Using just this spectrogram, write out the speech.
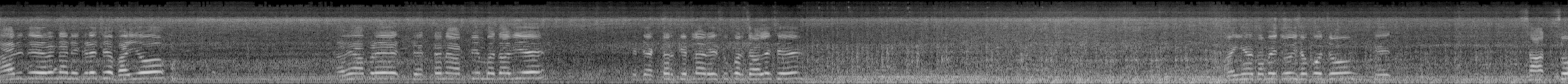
આ રીતે એરંડા નીકળે છે, ભાઈઓ. હવે આપણે ટ્રેક્ટરના આરપીએમ બતાવીએ. કે ટ્રેક્ટર કેટલા રેસ ઉપર ચાલે છે? અહીંયા તમે જોઈ શકો છો કે સાતસો,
